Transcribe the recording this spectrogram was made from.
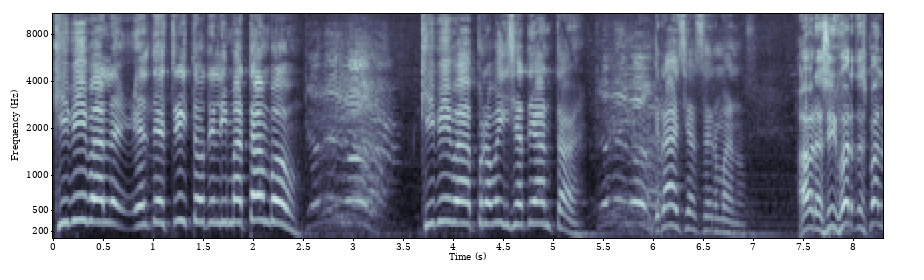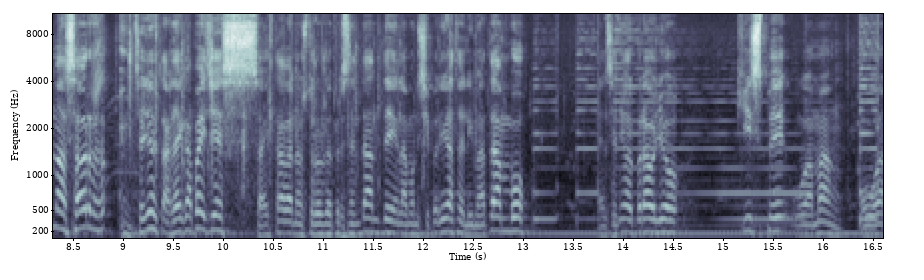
¡Que viva el, distrito de Limatambo! ¡Que viva! ¡Que viva la provincia de Anta! ¡Que viva! Gracias, hermanos. Ahora sí, fuertes palmas. Ahora, señor Peyes, ahí estaba nuestro representante en la municipalidad de Limatambo, el señor Braulio Quispe Huamán, o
